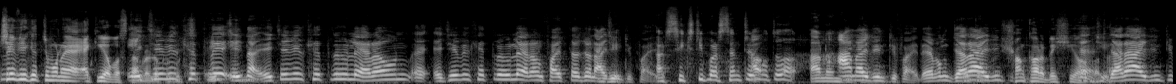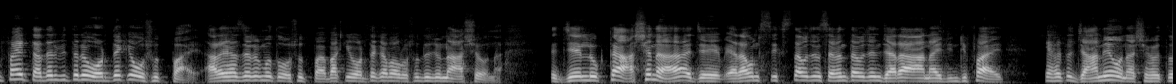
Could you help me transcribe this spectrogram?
HIV ক্ষেত্রে মনে হয় একই অবস্থা। ক্ষেত্রে এই না এইচআইভির ক্ষেত্রে হলে হলে আইডেন্টিফাইড আর মতো আনআইডেন্টিফাইড এবং যারা আইডেন্টি সংখ্যা আরও বেশি হবে হ্যাঁ, যারা আইডেন্টিফাইড তাদের ভিতরে অর্ধেকে ওষুধ পায়। আড়াই হাজারের মতো ওষুধ পায়। বাকি অর্ধেক আবার ওষুধের জন্য আসেও না। যে লোকটা আসে না যে around six thousand seven thousand যারা আনআইডেন্টিফাইড সে হয়তো জানেও না সে হয়তো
